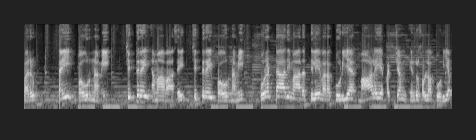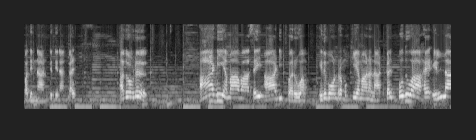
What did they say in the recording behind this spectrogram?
பரு தை பௌர்ணமி சித்திரை அமாவாசை சித்திரை பௌர்ணமி புரட்டாதி மாதத்திலே வரக்கூடிய மாலைய பட்சம் என்று சொல்லக்கூடிய பதினான்கு தினங்கள். அதோடு ஆடி அமாவாசை ஆடி பருவம் இது போன்ற முக்கியமான நாட்கள் பொதுவாக எல்லா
